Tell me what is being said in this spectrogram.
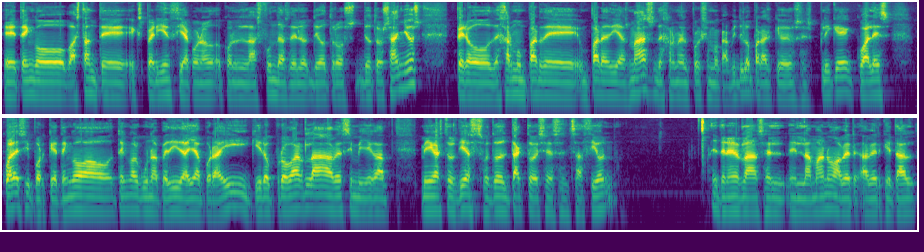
Eh, tengo bastante experiencia con, las fundas de, otros de otros años pero dejarme un par de un par de días más dejarme el próximo capítulo para que os explique cuáles cuáles y por qué. Tengo tengo alguna pedida ya por ahí y quiero probarla a ver si me llega, me llega estos días, sobre todo el tacto, esa sensación de tenerlas en, la mano a ver, a ver qué tal,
